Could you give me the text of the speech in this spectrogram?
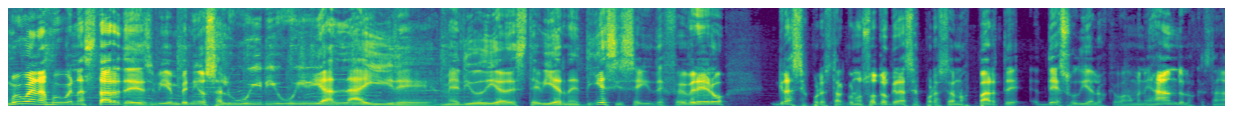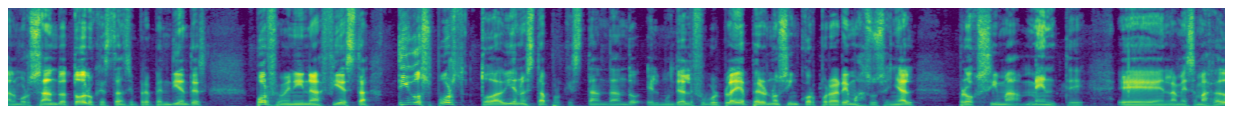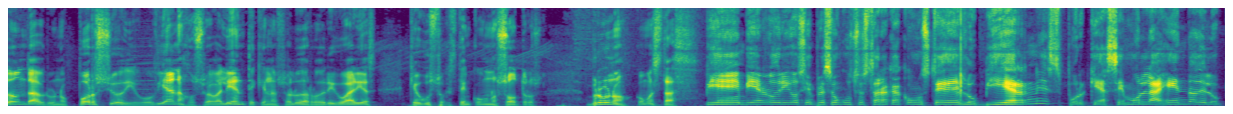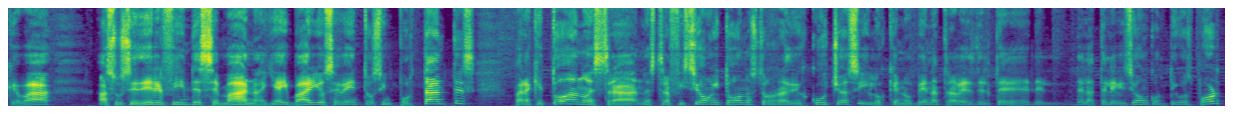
Muy buenas, muy buenas tardes. Bienvenidos al Wiri Wiri al aire. Mediodía de este viernes 16 de febrero. Gracias por estar con nosotros, gracias por hacernos parte de su día, los que van manejando, los que están almorzando, a todos los que están siempre pendientes por Femenina Fiesta. Tigo Sports todavía no está porque están dando el Mundial de Fútbol Playa, pero nos incorporaremos a su señal próximamente. Eh, en la mesa más redonda, Bruno Porcio, Diego Viana, Josué Valiente, quien los saluda, Rodrigo Arias. Qué gusto que estén con nosotros. Bruno, ¿cómo estás? Bien, bien, Rodrigo. Siempre es un gusto estar acá con ustedes los viernes porque hacemos la agenda de lo que va a suceder el fin de semana. Y hay varios eventos importantes para que toda nuestra, nuestra afición y todos nuestros radioescuchas y los que nos ven a través del de la televisión Contigo Sport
